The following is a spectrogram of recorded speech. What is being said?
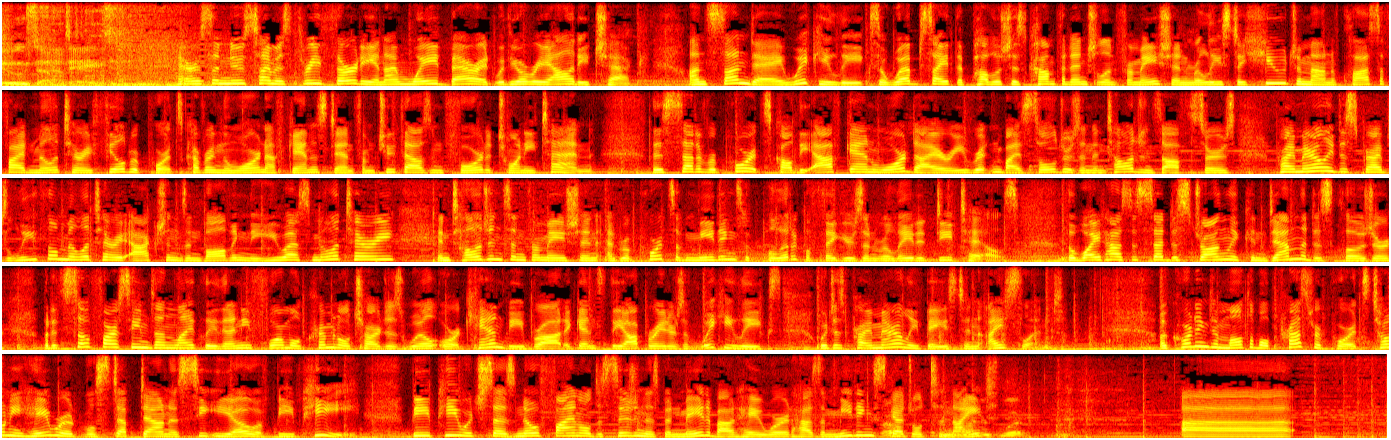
news update. Harrison News Time is 3:30 and I'm Wade Barrett with your reality check. On Sunday, WikiLeaks, a website that publishes confidential information, released a huge amount of classified military field reports covering the war in Afghanistan from 2004 to 2010. This set of reports, called the Afghan War Diary, written by soldiers and intelligence officers, primarily describes lethal military actions involving the U.S. military, intelligence information, and reports of meetings with political figures and related details. The White House is said to strongly condemn the disclosure, but it so far seems unlikely that any formal criminal charges will or can be brought against the operators of WikiLeaks, which is primarily based in Iceland. According to multiple press reports, Tony Hayward will step down as CEO of BP. BP, which says no final decision has been made about Hayward, has a meeting scheduled tonight. Uh,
